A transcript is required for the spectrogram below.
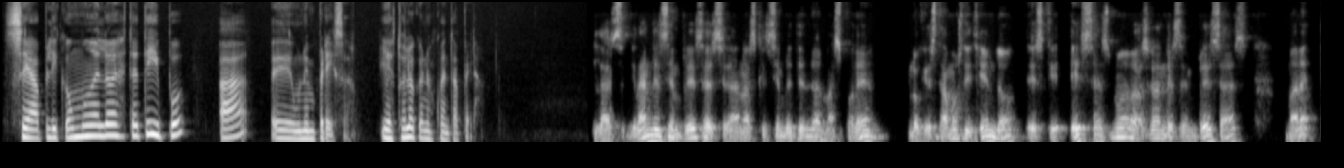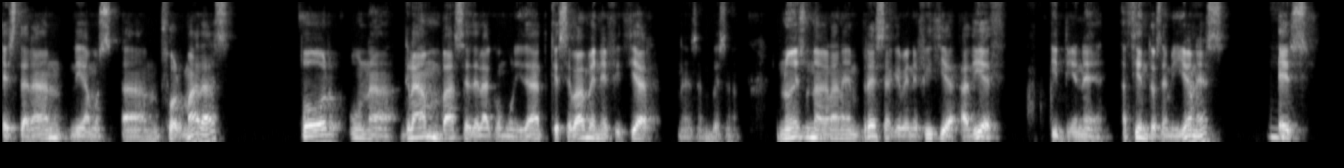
se aplica un modelo de este tipo a eh, una empresa. Y esto es lo que nos cuenta Pera. Las grandes empresas serán las que siempre tendrán más poder. Lo que estamos diciendo es que esas nuevas grandes empresas estarán, digamos, formadas por una gran base de la comunidad que se va a beneficiar de esa empresa. No es una gran empresa que beneficia a 10 y tiene a cientos de millones, es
